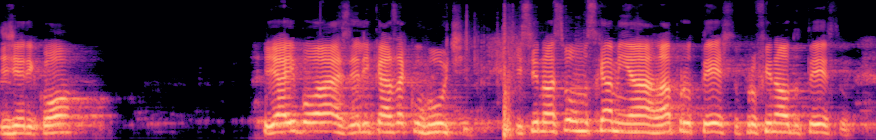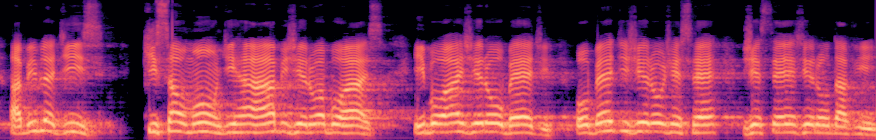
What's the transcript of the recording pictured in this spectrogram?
de Jericó, e aí Boaz, ele casa com Ruth. E se nós formos caminhar lá para o texto, para o final do texto, a Bíblia diz que Salmão de Raabe gerou a Boaz, e Boaz gerou Obed, Obed gerou Jessé, Jessé gerou Davi.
